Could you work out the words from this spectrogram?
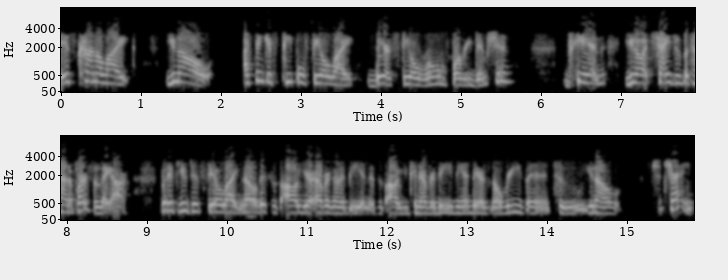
it's kind of like, you know, I think if people feel like there's still room for redemption, then, you know, it changes the kind of person they are. But if you just feel like, no, this is all you're ever going to be and this is all you can ever be, then there's no reason to, you know, to change.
